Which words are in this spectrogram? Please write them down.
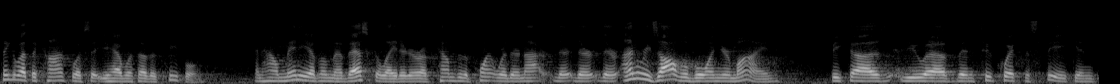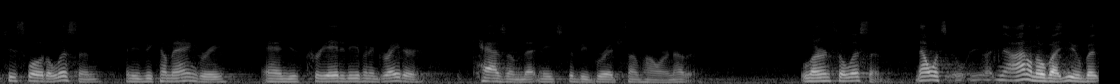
Think about the conflicts that you have with other people and how many of them have escalated or have come to the point where they're not they're, they're, they're unresolvable in your mind because you have been too quick to speak and too slow to listen and you've become angry and you've created even a greater chasm that needs to be bridged somehow or another. Learn to listen. Now what's now i don't know about you but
